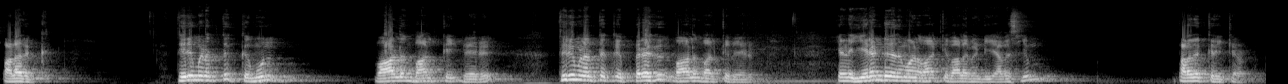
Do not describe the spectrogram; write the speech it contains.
பலருக்கு. திருமணத்துக்கு முன் வாழும் வாழ்க்கை வேறு. திருமணத்துக்கு பிறகு வாழும் வாழ்க்கை வேறு. என இரண்டு விதமான வாழ்க்கை வாழ வேண்டிய அவசியம் பலருக்கு இருக்கிறது.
